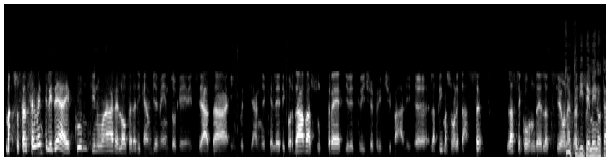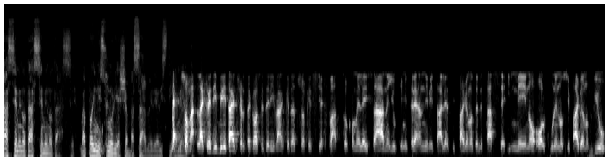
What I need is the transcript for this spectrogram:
Ma sostanzialmente l'idea è continuare l'opera di cambiamento che è iniziata in questi anni e che lei ricordava su tre direttrici principali. Eh, la prima sono le tasse, la seconda è l'azione. Tutti verso... dite meno tasse, meno tasse, meno tasse, ma poi mm. nessuno riesce a abbassarle realisticamente. Beh, insomma, la credibilità in certe cose deriva anche da ciò che si è fatto. Come lei sa, negli ultimi tre anni in Italia si pagano delle tasse in meno o alcune non si pagano più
